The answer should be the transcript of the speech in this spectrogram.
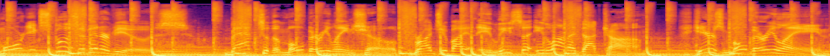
more exclusive interviews. Back to the Mulberry Lane Show, brought to you by ElisaElana.com. Here's Mulberry Lane.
